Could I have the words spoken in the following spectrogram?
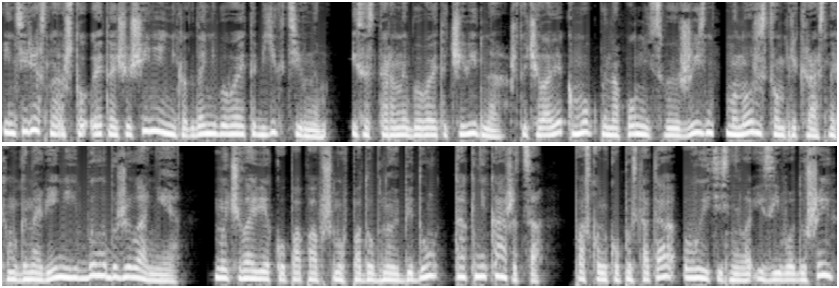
Интересно, что это ощущение никогда не бывает объективным, и со стороны бывает очевидно, что человек мог бы наполнить свою жизнь множеством прекрасных мгновений, было бы желание. Но человеку, попавшему в подобную беду, так не кажется, поскольку пустота вытеснила из его души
